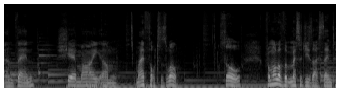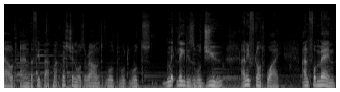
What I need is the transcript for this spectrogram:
and then share my um my thoughts as well. So, from all of the messages I sent out and the feedback, my question was around: Would would, would ladies would you, and if not, why? And for men,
